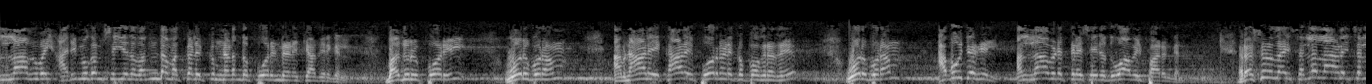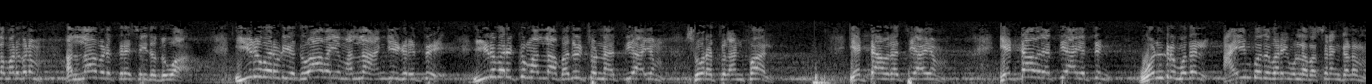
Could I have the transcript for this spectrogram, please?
அல்லாஹுவை அறிமுகம் செய்ய வந்த மக்களுக்கும் நடந்த போர் என்று நினைக்காதீர்கள். பதுரு போரில் ஒரு புறம் நாளை காலை போர் நடக்கப் போகிறது. ஒரு புறம் அபூஜகில் அல்லாவிடத்திலே செய்த துவாவை பாருங்கள். ரசூலுல்லாஹி ஸல்லல்லாஹு அலைஹி வஸல்லம் அவர்களும் அல்லாஹ்விடத்திலே செய்த துவா. இருவருடைய துவாவையும் அல்லாஹ் அங்கீகரித்து இருவருக்கும் அல்லாஹ் பதில் சொன்ன அத்தியாயம் சூரத்துல் அன்பால் எட்டாவது அத்தியாயம். எட்டாவது அத்தியாயத்தின் ஒன்று முதல் ஐம்பது வரை உள்ள வசனங்களும்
